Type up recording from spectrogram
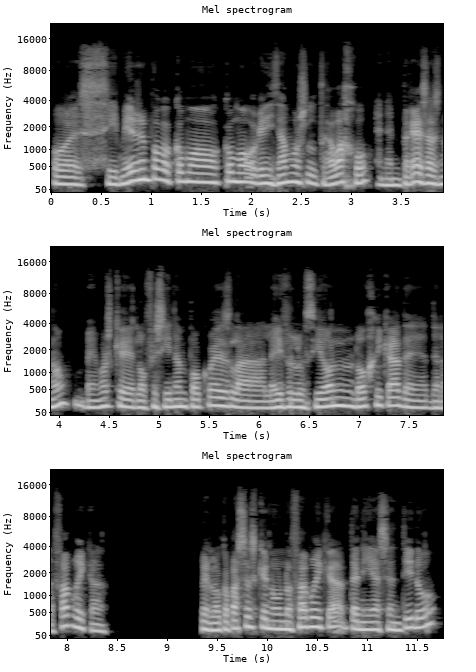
Pues si miras un poco cómo, cómo organizamos el trabajo en empresas, ¿no? Vemos que la oficina un poco es la, evolución lógica de, la fábrica. Pero lo que pasa es que en una fábrica tenía sentido,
